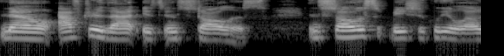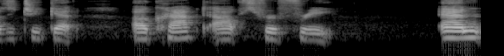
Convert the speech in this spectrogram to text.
Now, after that is Installous. Installous basically allows you to get uh, cracked apps for free. And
